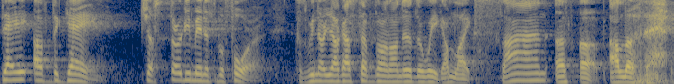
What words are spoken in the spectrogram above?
day of the game, just 30 minutes before, because we know y'all got stuff going on the other week. I'm like, sign us up. I love that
